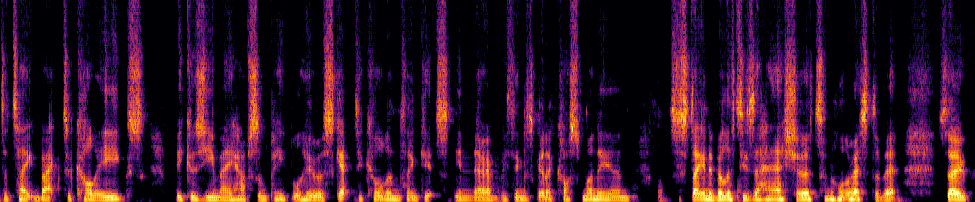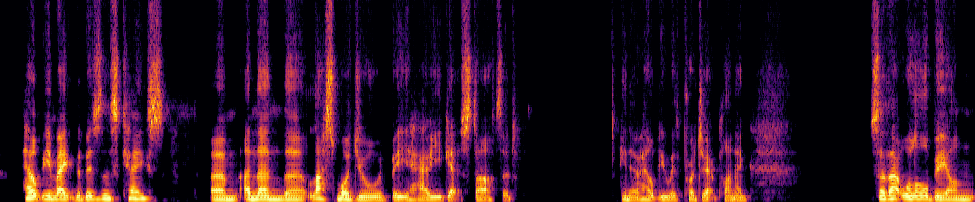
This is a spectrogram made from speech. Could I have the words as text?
to take back to colleagues because you may have some people who are skeptical and think it's you know everything's going to cost money and sustainability is a hair shirt and all the rest of it so help you make the business case. Um, and then the last module would be how you get started, you know, help you with project planning. So that will all be on,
